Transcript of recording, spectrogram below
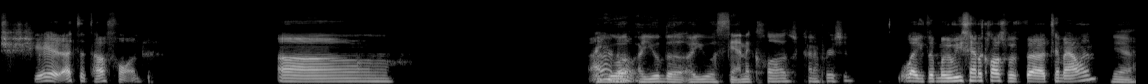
shit that's a tough one uh Are you a, are you the are you a Santa Claus kind of person? like the movie Santa Claus with uh, Tim Allen. Yeah.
